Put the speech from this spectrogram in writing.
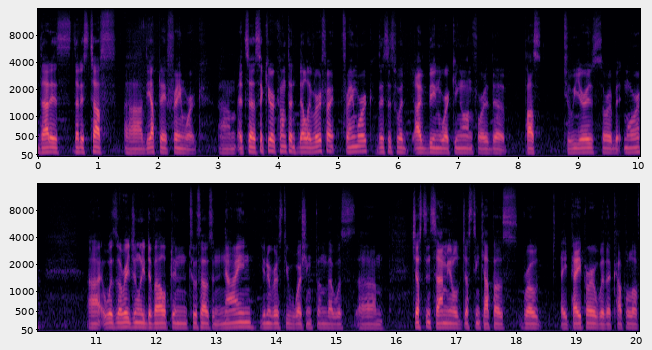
that, is, that is TUF, uh, the update framework. Um, it's a secure content delivery framework. This is what I've been working on for the past two years or a bit more. Uh, it was originally developed in 2009, University of Washington. That was um, Justin Samuel, Justin Cappos wrote a paper with a couple of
